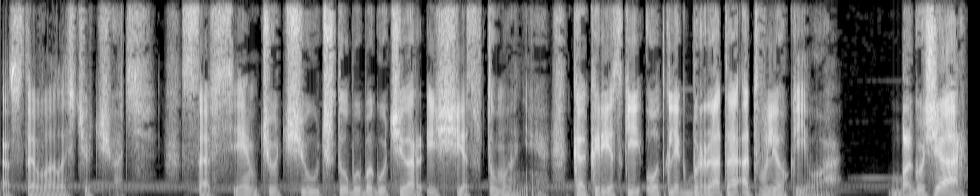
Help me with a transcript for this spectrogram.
Оставалось чуть-чуть. Совсем чуть-чуть, чтобы Богучар исчез в тумане. Как резкий отклик брата отвлек его. «Богучар!»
